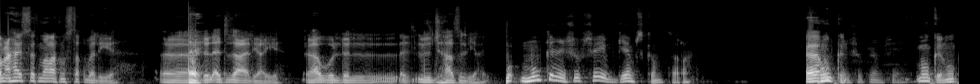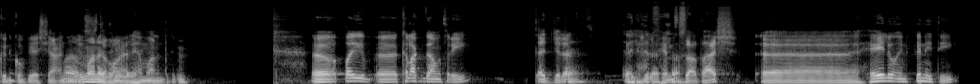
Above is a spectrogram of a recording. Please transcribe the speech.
طبعا هاي استثمارات مستقبلية آه، إيه. للأجزاء الجاية أو لل- للجهاز الجاي. ممكن نشوف شيء بجيمز كوم ترى. آه، ممكن ممكن. نشوف لهم شيء. ممكن ممكن يكون في أشياء ما يشتغلون ندري. عليها ما. ندري. طيب كراك داون 3 تأجلت. إلى تأجلت، صح. 2019 آه، هيلو انفنتي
